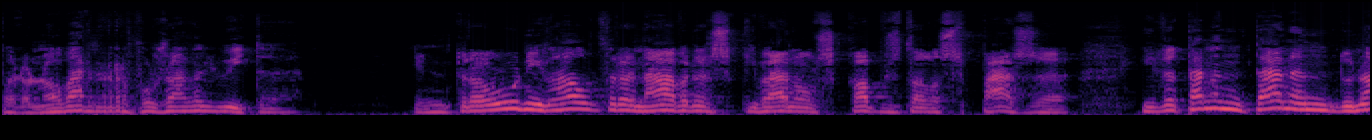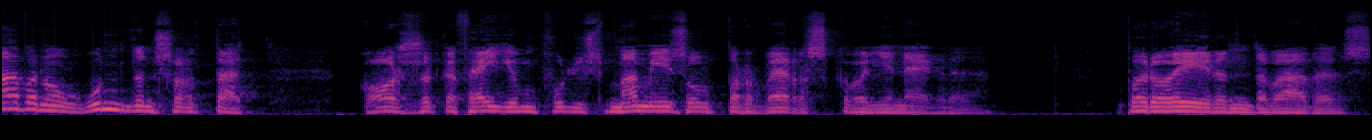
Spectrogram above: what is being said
Però no van refusar la lluita. Entre l'un i l'altre anaven esquivant els cops de l'espasa i de tant en tant en donaven algun d'encertat, cosa que feia enfurismar més el pervers cavaller negre. Però eren debades,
